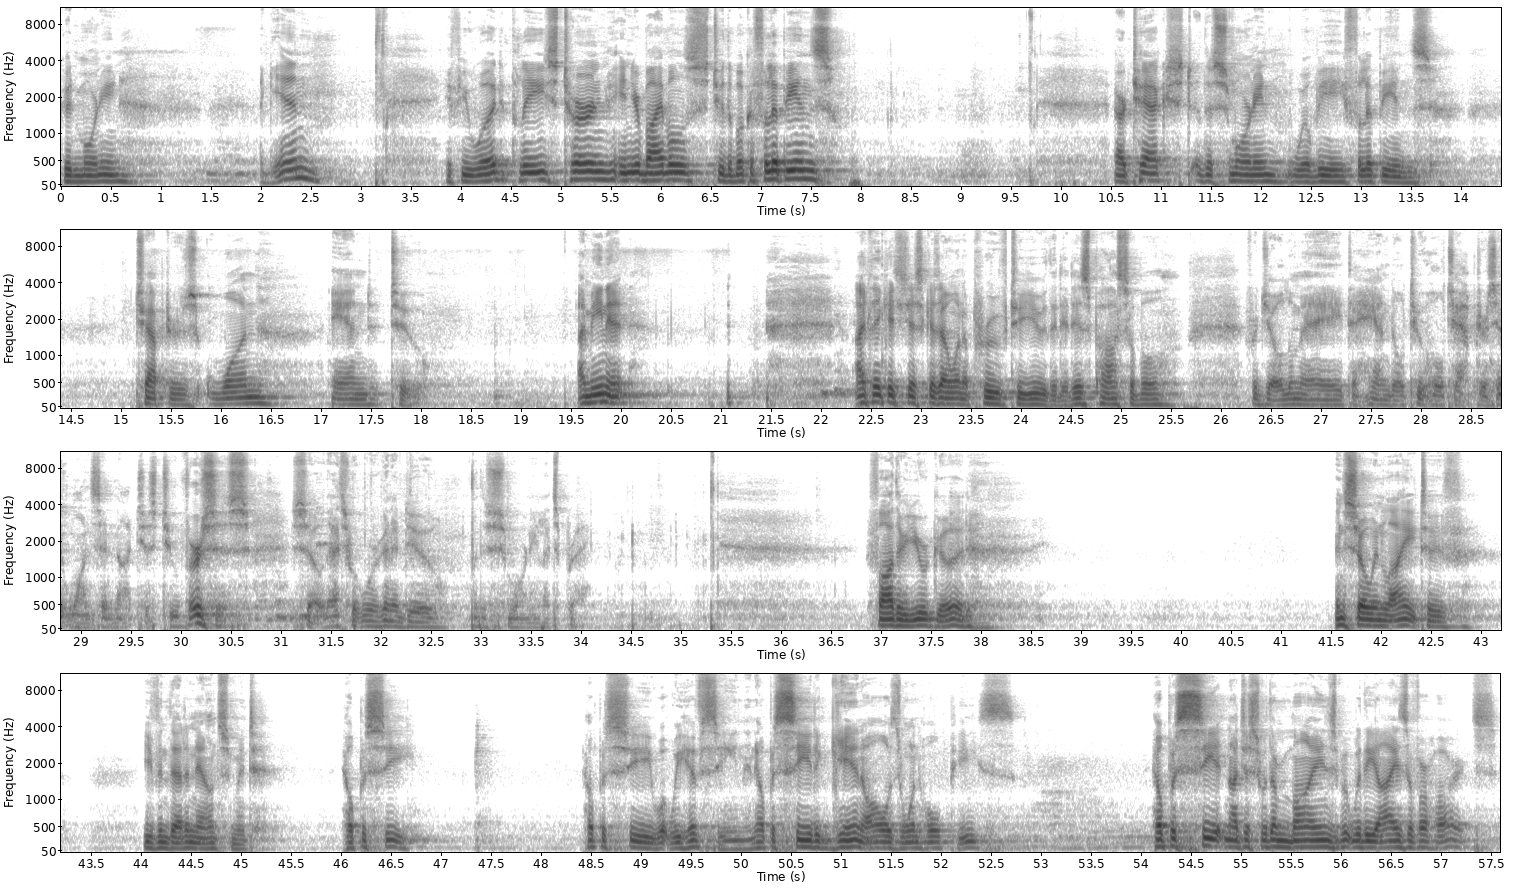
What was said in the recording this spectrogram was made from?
Good morning again. If you would, please turn in your Bibles to the book of Philippians. Our text this morning will be Philippians chapters 1 and 2. I mean it. I think it's just because I want to prove to you that it is possible for Joe LeMay to handle two whole chapters at once and not just two verses. So that's what we're going to do this morning. Let's pray. Father, you're good. And so, in light of even that announcement, help us see. Help us see what we have seen and help us see it again all as one whole piece. Help us see it not just with our minds, but with the eyes of our hearts.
